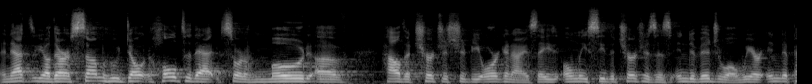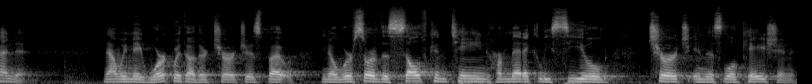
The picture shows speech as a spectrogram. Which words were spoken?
And that, you know, there are some who don't hold to that sort of mode of how the churches should be organized. They only see the churches as individual. We are independent. Now we may work with other churches, but you know, we're sort of the self-contained, hermetically sealed church in this location.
